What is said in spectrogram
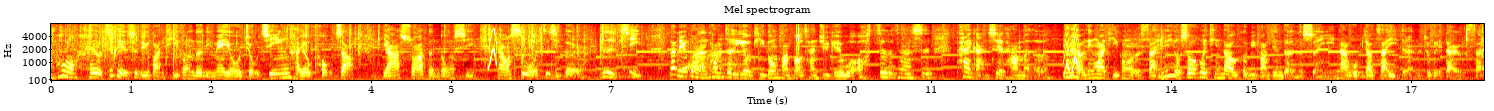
后还有这个也是旅馆提供的，里面有酒精，还有口罩。牙刷等东西，然后是我自己的日记。那旅馆呢，他们这里也有提供环保餐具给我哦，这个真的是太感谢他们了。那还有另外提供耳塞，因为有时候会听到隔壁房间的人的声音，那我比较在意的人就可以戴耳塞。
